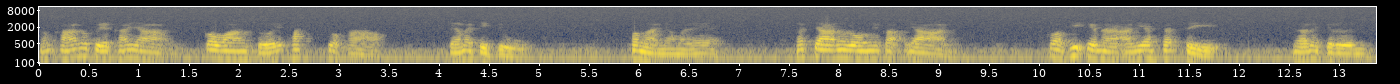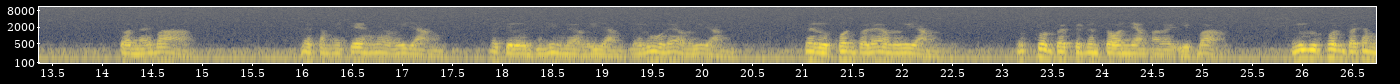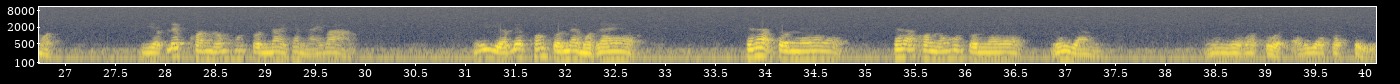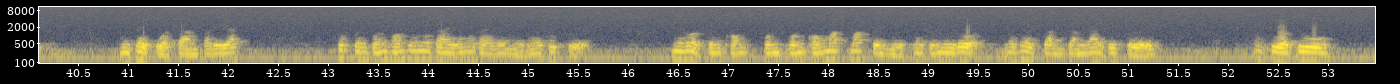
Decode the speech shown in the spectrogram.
สังขารุเปกขายา ก็วางเฉยพักชั่วคราว แต่ไม่ติดอยู่เพราะงานยังมาแล้วสัจจานุโลมิกญาณก็พิจารณาอริยสัจสี่แล้วได้เจริญตอนไหนบ้างได้ทำให้แจ้งแล้วหรือยังได้เจริญยิ่งแล้วหรือยังได้รู้แล้วหรือยังได้หลุดพ้นไปแล้วหรือยังหลุดพ้นไปเป็นกันตอนยังอะไรอีกบ้างหรือหลุดพ้นไปทั้งหมด เหยียบเล็บความหลงของตนได้ชั้นไหนบ้างหรือเหยียบเล็บของตนได้หมดแล้วชนะตนแล้วชนะความหลงของตนแล้วหรือยังนี่เรียกว่าปวดอริยสัจสี่ไม่ใช่ปวดตามปริยัติทุกเป็นผลของสมุทัยสมุทัยเป็นเหตุให้ทุกเกิดนิโรธเป็นของผลผลของมรรคมรรคเป็นเหตุให้ถึงนิโรธไม่ใช่จำจำได้เฉยๆต้องตรวจดู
